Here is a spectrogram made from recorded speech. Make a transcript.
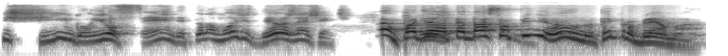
e xingam e ofendem. Pelo amor de Deus, né, gente? Não, pode eu, até dar sua opinião, não tem problema.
